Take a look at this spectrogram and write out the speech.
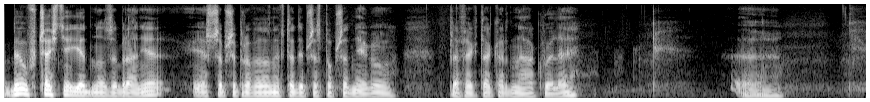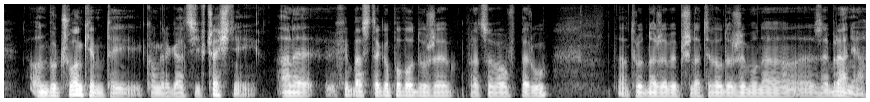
był wcześniej jedno zebranie, jeszcze przeprowadzone wtedy przez poprzedniego prefekta kardynała Quelle. On był członkiem tej kongregacji wcześniej, ale chyba z tego powodu, że pracował w Peru, no, trudno, żeby przylatywał do Rzymu na zebrania.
